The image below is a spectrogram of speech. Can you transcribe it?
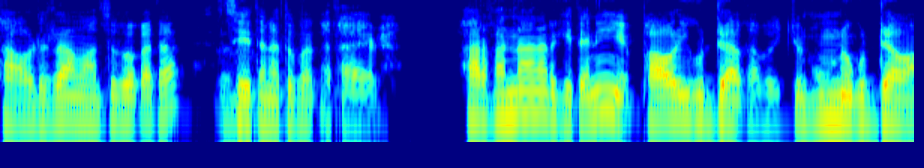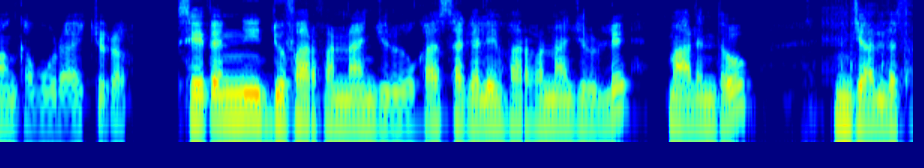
saawolirraa maaltu baqata? Seexanatu baqataadha. Faarfannaan argitanii paaworii guddaa qaba jechuun humna guddaa waan qabudha jechuudha. Seexanni iddoo faarfannaan jiru yookaas sagaleen faarfannaa jirullee maalin ta'u hin jaallatu.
